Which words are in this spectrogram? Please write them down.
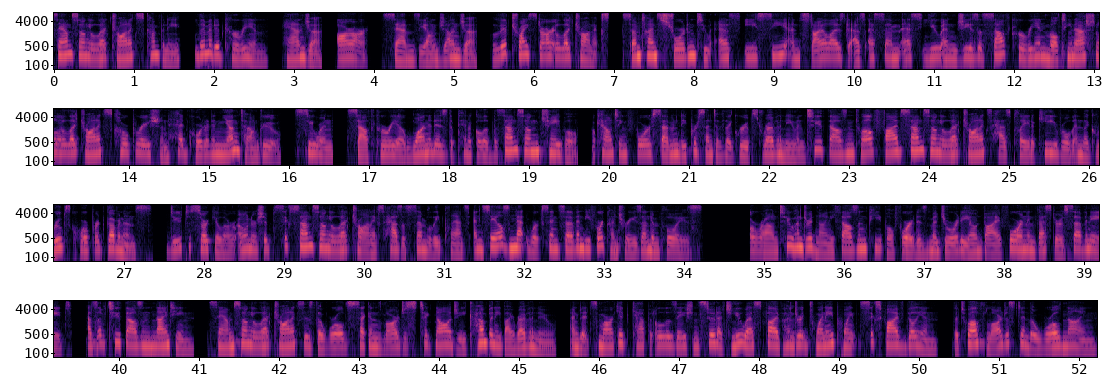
Samsung Electronics Company, Limited Korean, Hanja, RR, Samsung Jeonja, Lit TriStar Electronics, sometimes shortened to SEC and stylized as SMSUNG is a South Korean multinational electronics corporation headquartered in Yeongtong-gu, Suwon, South Korea. 1 It is the pinnacle of the Samsung chaebol, accounting for 70% of the group's revenue in 2012. 5 Samsung Electronics has played a key role in the group's corporate governance. Due to circular ownership 6 Samsung Electronics has assembly plants and sales networks in 74 countries and employs around 290,000 people for it is majority owned by foreign investors 7-8. As of 2019, Samsung Electronics is the world's second largest technology company by revenue, and its market capitalization stood at US 520.65 billion, the 12th largest in the world 9.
